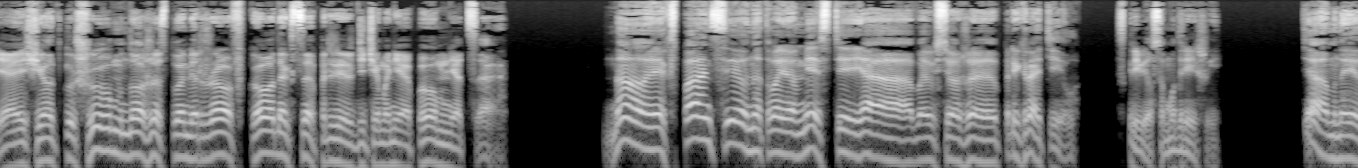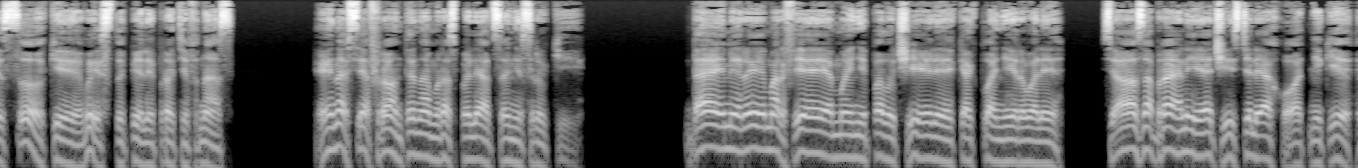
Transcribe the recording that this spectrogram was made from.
Я еще откушу множество миров кодекса, прежде чем они опомнятся». «Но экспансию на твоем месте я бы все же прекратил», — скривился мудрейший. «Темные соки выступили против нас, и на все фронты нам распыляться не с руки. Да и миры Морфея мы не получили, как планировали. Все забрали и очистили охотники.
